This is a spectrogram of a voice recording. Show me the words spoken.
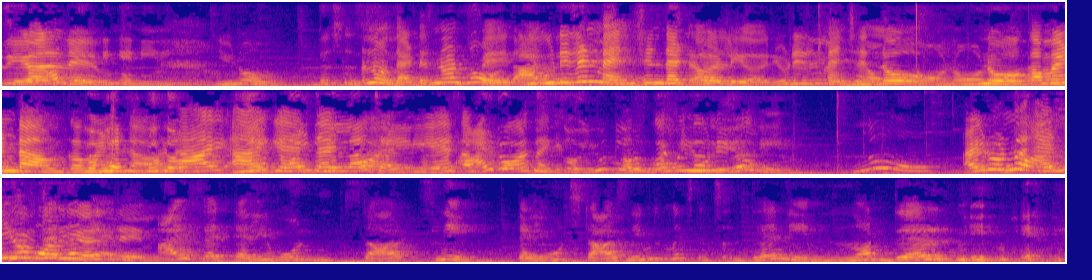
real name any you know this is no that is not no, fair you didn't mention that earlier you didn't mention no no no, no, no comment down comment, comment down below. i i you get that point. Chahiye. yes of I course i get so you need of to go for your real name no i don't no, know any of the real name i said Tollywood star's name Tollywood star's name means it's their name, not their name.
